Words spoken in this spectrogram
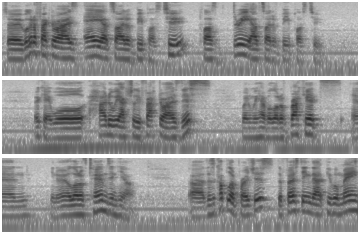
So we're going to factorize a outside of b plus 2 plus 3 outside of b plus 2. Okay, well, how do we actually factorize this when we have a lot of brackets and, you know, a lot of terms in here? Uh, there's a couple of approaches. The first thing that people may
